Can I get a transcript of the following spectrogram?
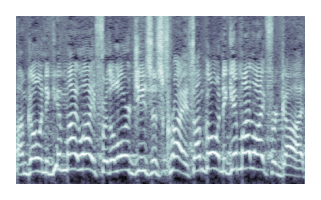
I'm going to give my life for the Lord Jesus Christ. I'm going to give my life for God.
